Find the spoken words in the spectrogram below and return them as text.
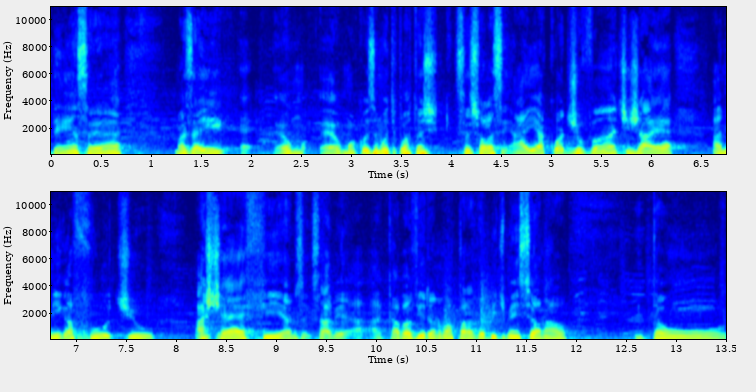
densa, né? Mas aí é, é uma, é uma coisa muito importante que vocês falam assim. Aí a coadjuvante já é amiga fútil, a chefe, não sei o que sabe, acaba virando uma parada bidimensional. Então,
